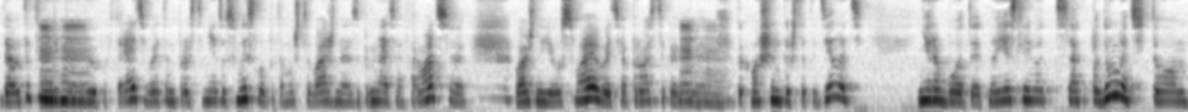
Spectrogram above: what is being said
да, вот это mm-hmm. не рекомендую повторять, в этом просто нету смысла, потому что важно запоминать информацию, важно ее усваивать, а просто как mm-hmm. бы как машинка что-то делать не работает. Но если вот так подумать, то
